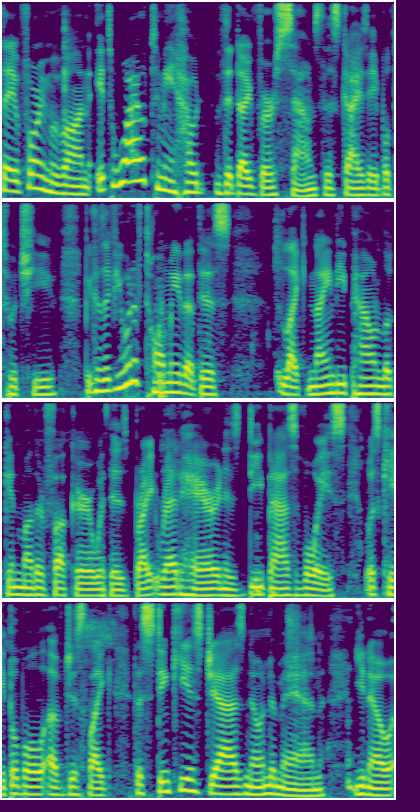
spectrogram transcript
say before we move on, it's wild to me how the diverse sounds this guy is able to achieve. Because if you would have told me that this like 90 pound looking motherfucker with his bright red hair and his deep ass voice was capable of just like the stinkiest jazz known to man, you know,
